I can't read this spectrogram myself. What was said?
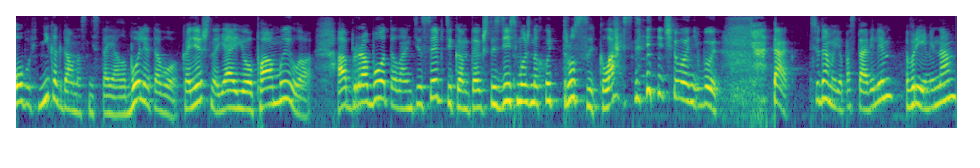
обувь никогда у нас не стояла. Более того, конечно, я ее помыла, обработала антисептиком, так что здесь можно хоть трусы класть, ничего не будет. Так, сюда мы ее поставили временно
